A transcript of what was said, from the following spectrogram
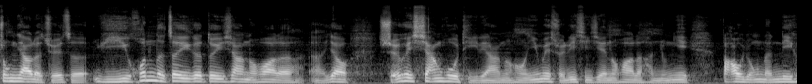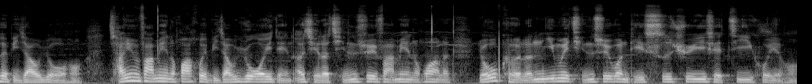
重要的抉择，已婚的这一个对象的话呢，呃，要学会相互体谅的哈，因为水逆期间的话呢，很容易包容能力会比较弱哈，财运方面的话会比较弱一点，而且呢，情绪方面的话呢，有可能因为情绪问题失去一些机会哈，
